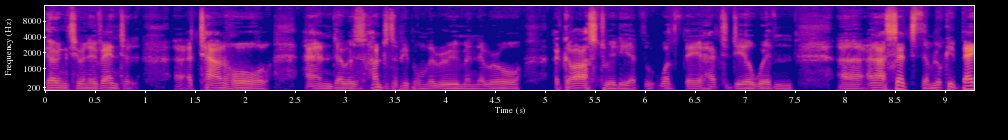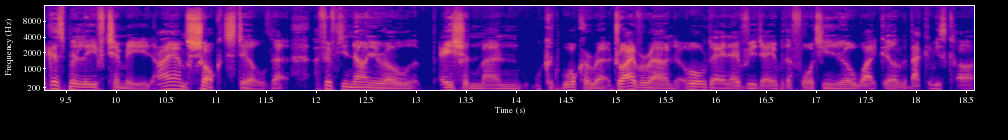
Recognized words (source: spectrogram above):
going to an event at a town hall, and there was hundreds of people in the room, and they were all aghast really at what they had to deal with. And uh, and I said to them, "Look, it beggars belief to me. I am shocked still that a 59 year old Asian man could walk around, drive around all day and every day with a 14 year old white girl in the back of his car,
